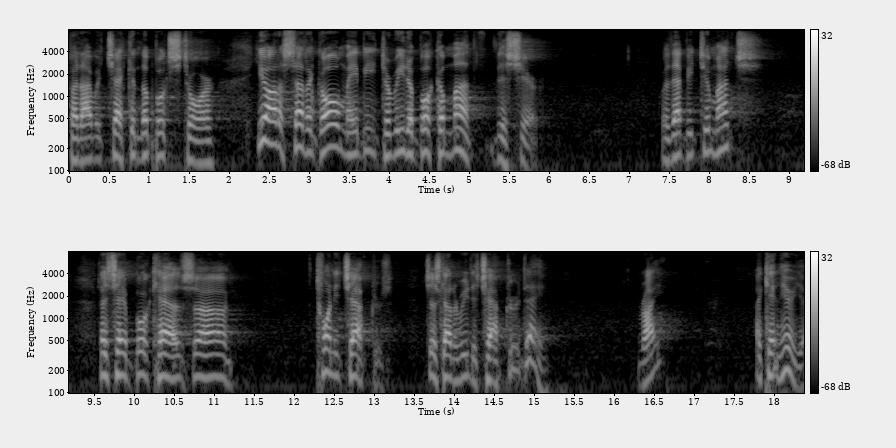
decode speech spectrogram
but I would check in the bookstore. You ought to set a goal maybe to read a book a month this year. Would that be too much? Let's say a book has uh, 20 chapters. Just got to read a chapter a day. Right? I can't hear you.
